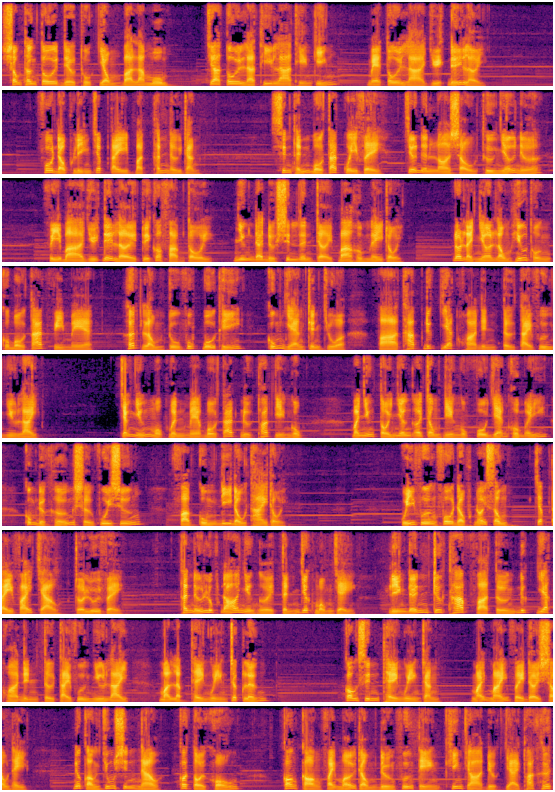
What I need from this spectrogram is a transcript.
song thân tôi đều thuộc dòng Bà La Môn. Cha tôi là Thi La Thiện Kiến, mẹ tôi là Duyệt Đế Lợi. Vô độc liền chấp tay bạch thánh nữ rằng Xin thỉnh Bồ Tát quay về, chớ nên lo sầu thương nhớ nữa. Vì bà Duyệt Đế Lợi tuy có phạm tội, nhưng đã được sinh lên trời ba hôm nay rồi. Đó là nhờ lòng hiếu thuận của Bồ Tát vì mẹ, hết lòng tu phúc bố thí, cúng dường trên chùa và tháp đức giác hoa định từ tại vương Như Lai. Chẳng những một mình mẹ Bồ Tát được thoát địa ngục, mà những tội nhân ở trong địa ngục vô gián hôm ấy cũng được hưởng sự vui sướng và cùng đi đầu thai rồi. Quỷ vương vô độc nói xong, chắp tay vái chào rồi lui về. Thánh nữ lúc đó như người tỉnh giấc mộng dậy, liền đến trước tháp và tượng Đức Giác Hoa Định từ tại Vương Như Lai mà lập thệ nguyện rất lớn. Con xin thệ nguyện rằng, mãi mãi về đời sau này, nếu còn chúng sinh nào có tội khổ, con còn phải mở rộng đường phương tiện khiến cho được giải thoát hết.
